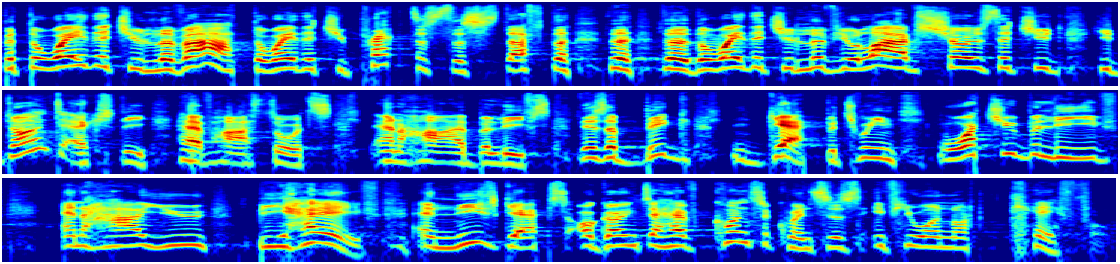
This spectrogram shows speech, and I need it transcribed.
but the way that you live out, the way that you practice this stuff, the, the, the, the way that you live your lives shows that you, you don't actually have high thoughts and high beliefs. There's a big gap between between what you believe and how you behave. And these gaps are going to have consequences if you are not careful.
